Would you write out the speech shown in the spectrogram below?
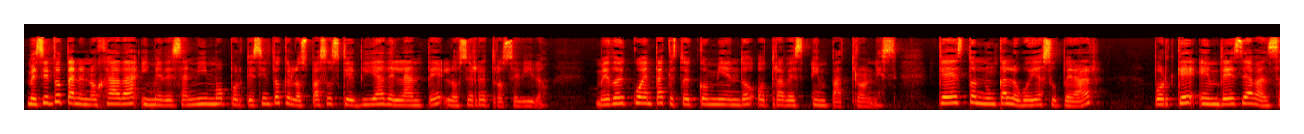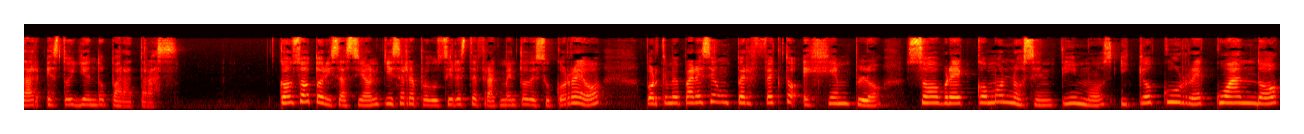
Me siento tan enojada y me desanimo porque siento que los pasos que di adelante los he retrocedido. Me doy cuenta que estoy comiendo otra vez en patrones. ¿Que esto nunca lo voy a superar? ¿Por qué en vez de avanzar estoy yendo para atrás? Con su autorización quise reproducir este fragmento de su correo porque me parece un perfecto ejemplo sobre cómo nos sentimos y qué ocurre cuando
